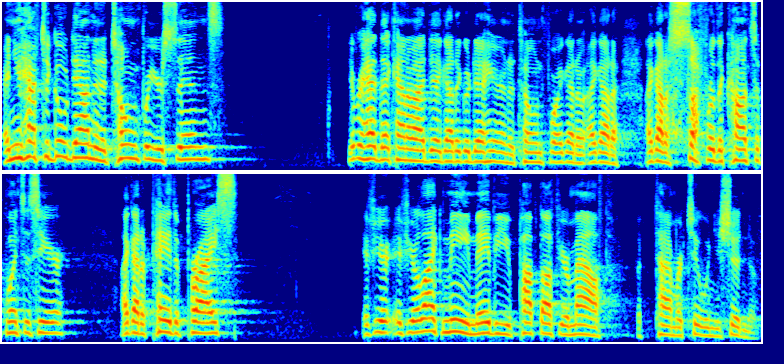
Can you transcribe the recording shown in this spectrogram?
And you have to go down and atone for your sins. You ever had that kind of idea? I got to go down here and atone for. I got to, I got to, I got to suffer the consequences here. I got to pay the price. If you're, if you're like me, maybe you popped off your mouth a time or two when you shouldn't have.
